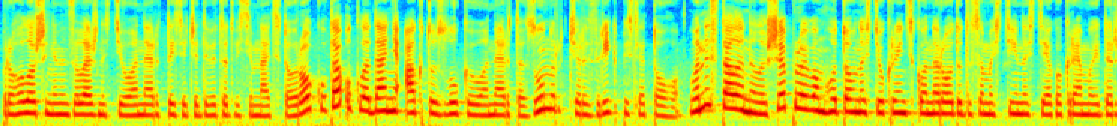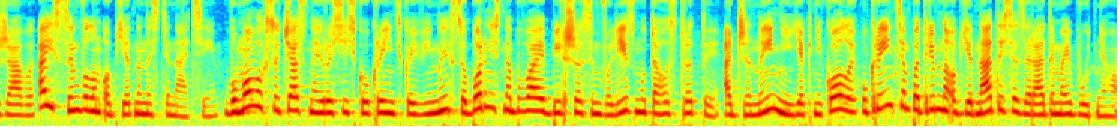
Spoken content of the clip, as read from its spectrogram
проголошення незалежності УНР 1918 року та укладання акту злуки УНР та ЗУНР через рік після того. Вони стали не лише проявом готовності українського народу до самостійності як окремої держави, а й символом об'єднаності нації. В умовах сучасної російсько-української війни соборність набуває більшого символізму та гостроти, адже нині, як ніколи, українцям потрібно об'єднатися заради майбутнього.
